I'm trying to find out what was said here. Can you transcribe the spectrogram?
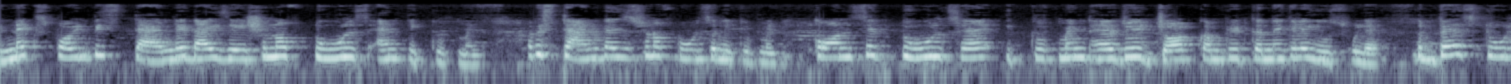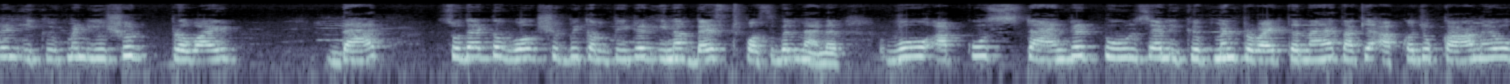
next point is standardization of tools and equipment अब standardization of tools and equipment कौन से टूल्स है इक्विपमेंट है जो जॉब कंप्लीट करने के लिए यूजफुल है? The best tool and equipment you should provide that so that the work should be completed in a best possible manner वो आपको standard tools and equipment provide करना है ताकि आपका जो काम है वो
